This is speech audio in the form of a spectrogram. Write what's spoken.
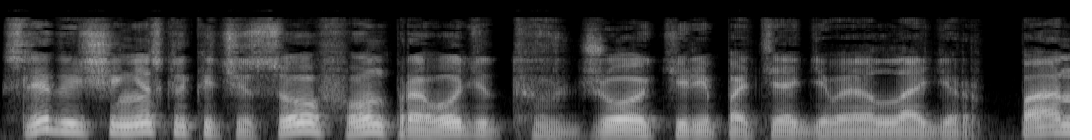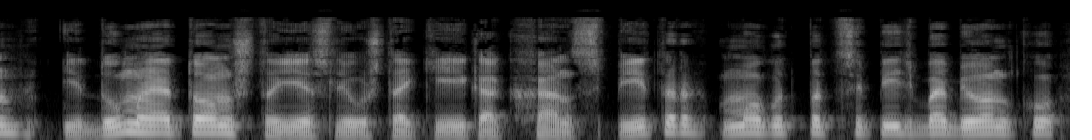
Следующие несколько часов он проводит в Джокере, потягивая лагер пан и думая о том, что если уж такие, как Ханс Питер, могут подцепить бабенку,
